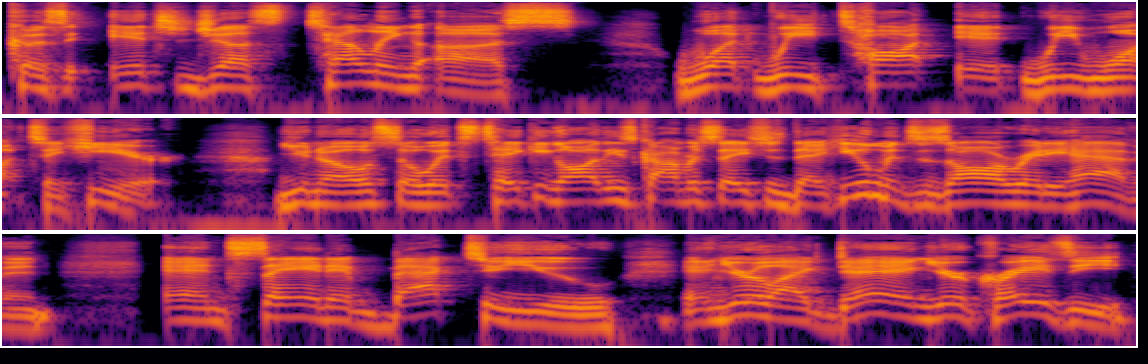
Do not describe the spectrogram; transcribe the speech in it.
Because it's just telling us what we taught it we want to hear. You know, so it's taking all these conversations that humans is already having and saying it back to you, and you're like, "Dang, you're crazy."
